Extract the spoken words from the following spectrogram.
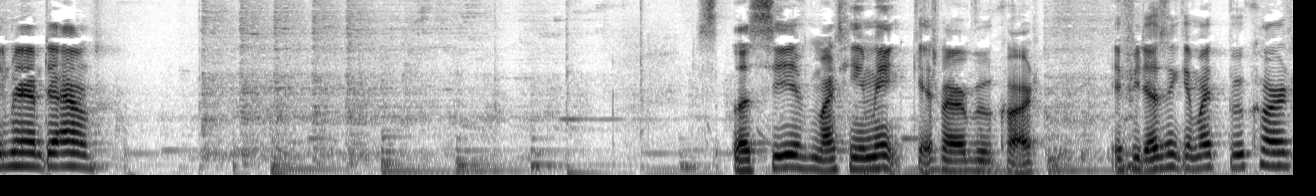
Teammate, I'm down. Let's see if my teammate gets my boot card. If he doesn't get my boot card,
